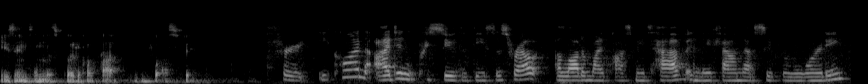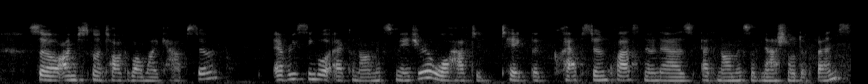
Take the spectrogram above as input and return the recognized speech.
using some of this political thought and philosophy. For econ, I didn't pursue the thesis route. A lot of my classmates have, and they found that super rewarding. So I'm just going to talk about my capstone every single economics major will have to take the capstone class known as Economics of National Defense.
